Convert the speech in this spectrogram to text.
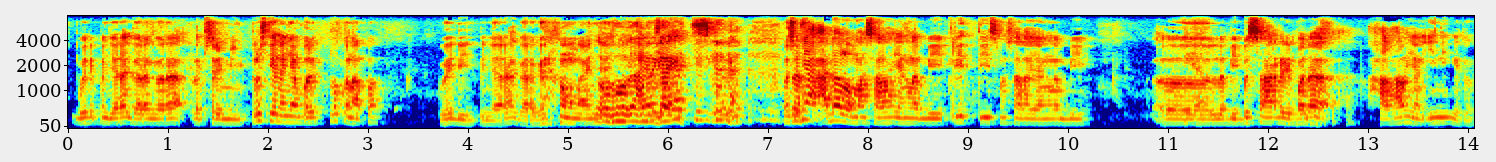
Gue di penjara gara-gara live streaming. Terus dia nanya balik lo kenapa? Gue di penjara gara-gara ngomong anjay. Ngomong Kan anjay. gak etis gitu kan. Maksudnya ada loh masalah yang lebih kritis masalah yang lebih eh, Iya. lebih besar daripada hal-hal yang ini gitu.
